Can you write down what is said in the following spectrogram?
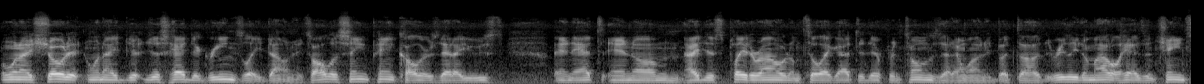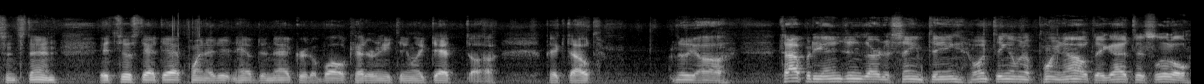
when I showed it when I just had the greens laid down. It's all the same paint colors that I used and that and um, I just played around with them until I got the different tones that I wanted. But uh, really the model hasn't changed since then. It's just at that point I didn't have the neck or the bulkhead or anything like that uh, picked out. The uh, top of the engines are the same thing one thing I'm going to point out they got this little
